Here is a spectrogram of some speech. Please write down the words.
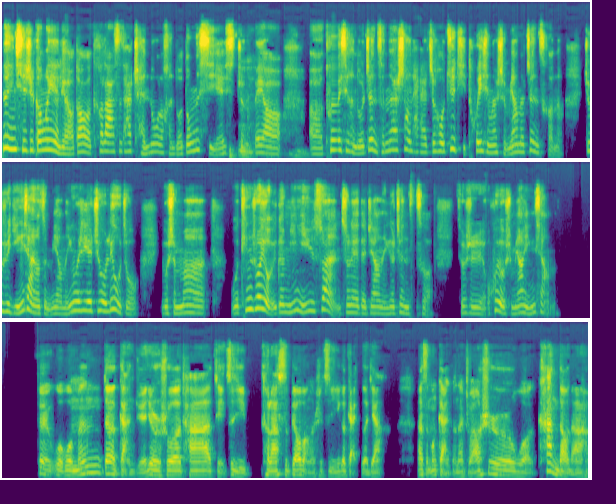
那您其实刚刚也聊到了特拉斯，他承诺了很多东西，也准备要呃推行很多政策。那他上台之后，具体推行了什么样的政策呢？就是影响又怎么样呢？因为这些只有六周，有什么？我听说有一个迷你预算之类的这样的一个政策，就是会有什么样影响呢？对我我们的感觉就是说，他给自己特拉斯标榜的是自己一个改革家。那怎么改革呢？主要是我看到的啊，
